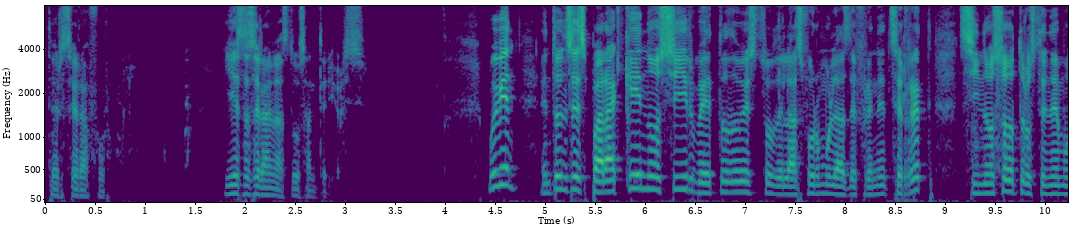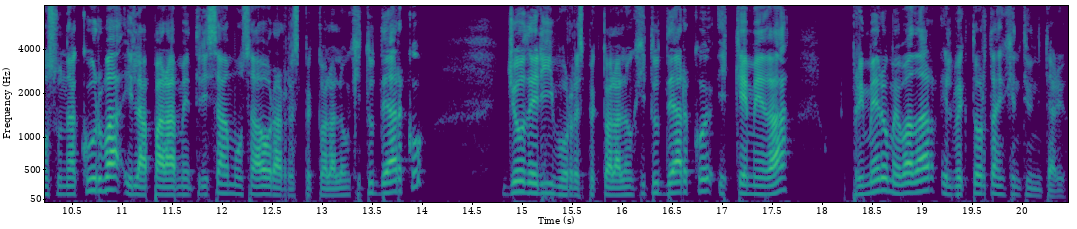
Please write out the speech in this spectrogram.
tercera fórmula. Y estas serán las dos anteriores. Muy bien, entonces, ¿para qué nos sirve todo esto de las fórmulas de Frenet-Serret si nosotros tenemos una curva y la parametrizamos ahora respecto a la longitud de arco? Yo derivo respecto a la longitud de arco y ¿qué me da? Primero me va a dar el vector tangente unitario.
